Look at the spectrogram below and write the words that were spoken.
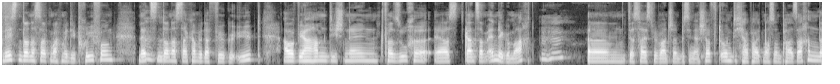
Nächsten Donnerstag machen wir die Prüfung. Letzten Mhm. Donnerstag haben wir dafür geübt. Aber wir haben die schnellen Versuche erst ganz am Ende gemacht. Mhm. Ähm, das heißt, wir waren schon ein bisschen erschöpft und ich habe halt noch so ein paar Sachen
